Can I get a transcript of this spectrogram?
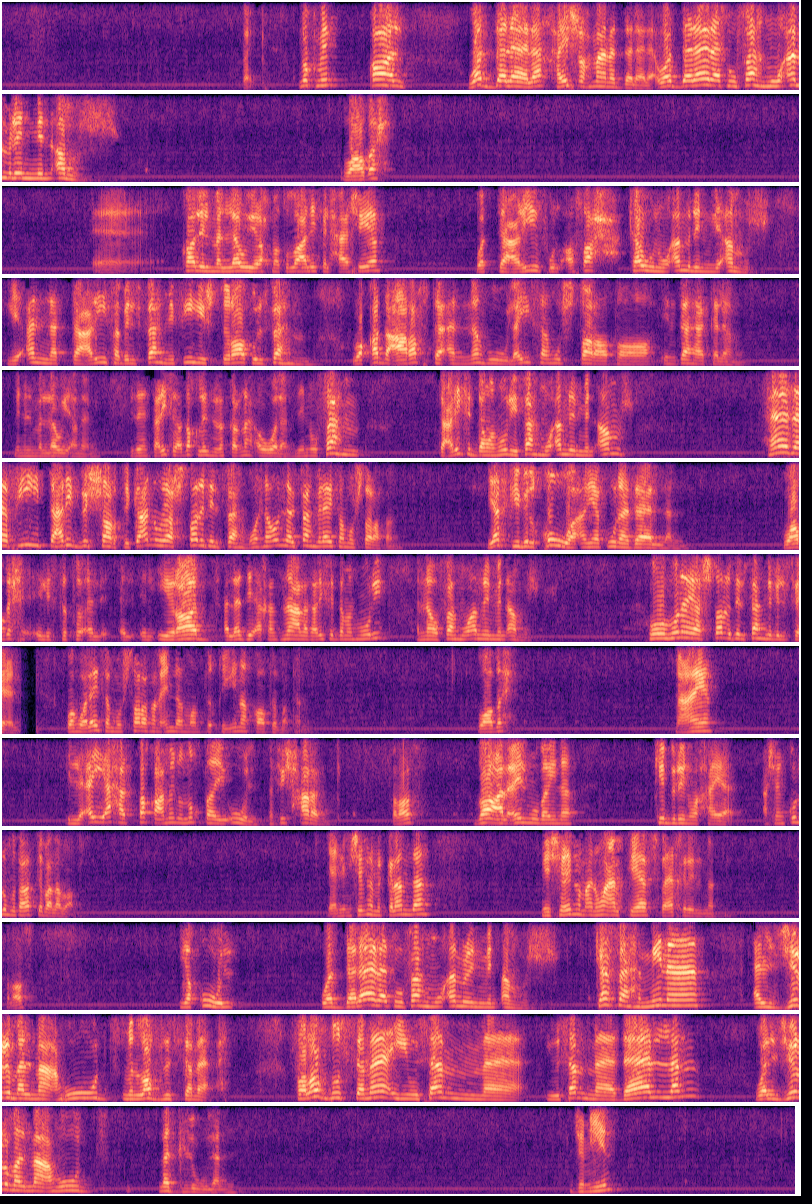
طيب نكمل. قال والدلالة هيشرح معنى الدلالة. والدلالة فهم أمر من أمر. واضح؟ آه، قال الملوي رحمة الله عليه في الحاشية والتعريف الأصح كون أمر لأمر لأن التعريف بالفهم فيه اشتراط الفهم. وقد عرفت أنه ليس مشترطا. انتهى كلامه. من الملوي أمامي. إذا التعريف الأدق الذي ذكرناه أولا. لأنه فهم تعريف الدمنهوري فهم أمر من أمر. هذا فيه التعريف بالشرط. كأنه يشترط الفهم. وإحنا قلنا الفهم ليس مشترطا. يكفي بالقوة أن يكون دالا واضح الاستط... ال... ال... الإيراد الذي أخذناه على تعريف الدمنهوري أنه فهم أمر من أمر. هو هنا يشترط الفهم بالفعل وهو ليس مشترطا عند المنطقيين قاطبة. واضح؟ معايا؟ اللي أي أحد تقع منه نقطة يقول مفيش حرج. خلاص؟ ضاع العلم بين كبر وحياء عشان كله مترتب على بعض يعني مش يفهم الكلام ده؟ مش هيفهم أنواع القياس في آخر المتن. خلاص؟ يقول والدلالة فهم أمر من أمر. كفهمنا الجرم المعهود من لفظ السماء. فلفظ السماء يسمى يسمى دالا والجرم المعهود مدلولا. جميل؟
